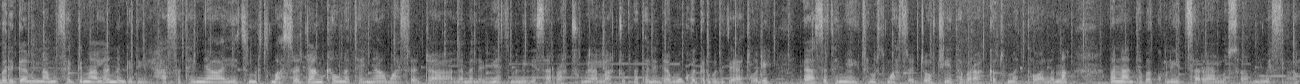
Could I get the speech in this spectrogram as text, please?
በድጋሚ እናመሰግናለን። እንግዲህ ሀሰተኛ የትምህርት ማስረጃን ከእውነተኛ ማስረጃ ለመለየት ምን እየሰራችሁ ነው ያላችሁት? በተለይ ደግሞ ከቅርብ ጊዜያት ወዲህ የሀሰተኛ የትምህርት ማስረጃዎች እየተበራከቱ መጥተዋል እና በእናንተ በኩል እየተሰራ ያለው ስራ ምን ይመስላል?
